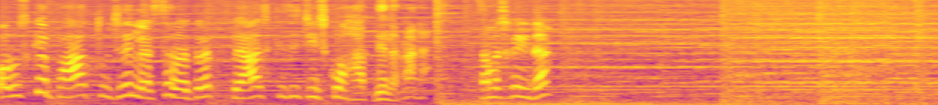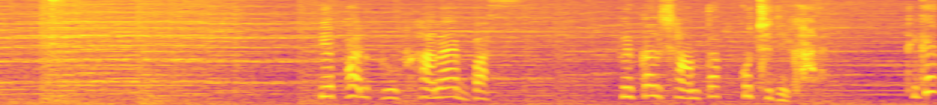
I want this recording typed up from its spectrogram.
और उसके बाद तुझे लहसुन अदरक प्याज किसी चीज़ को हाथ नहीं लगाना समझ गई ना? ये फल फ्रूट खाना है बस। फिर कल शाम तक कुछ नहीं खाना ठीक है?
